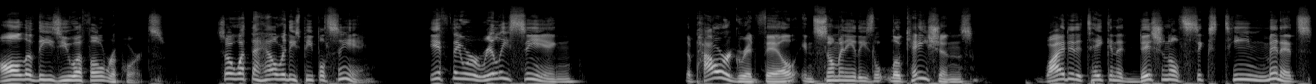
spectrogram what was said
all of these UFO reports. So what the hell were these people seeing? If they were really seeing the power grid fail in so many of these locations, why did it take an additional 16 minutes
